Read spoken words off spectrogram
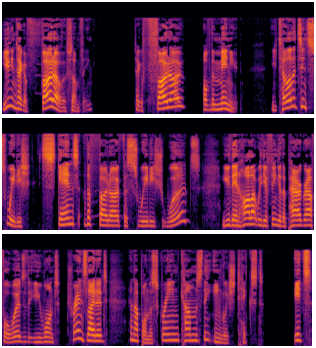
you can take a photo of something, take a photo of the menu. You tell it it's in Swedish, it scans the photo for Swedish words. You then highlight with your finger the paragraph or words that you want translated, and up on the screen comes the English text. It's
